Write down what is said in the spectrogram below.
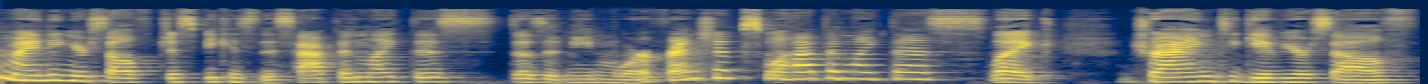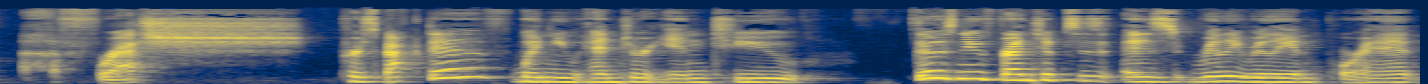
reminding yourself just because this happened like this doesn't mean more friendships will happen like this. Like trying to give yourself a fresh perspective when you enter into those new friendships is, is really, really important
